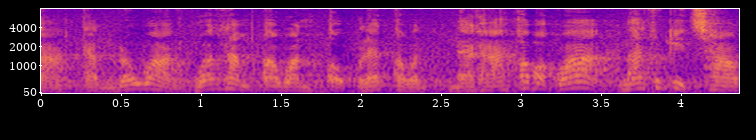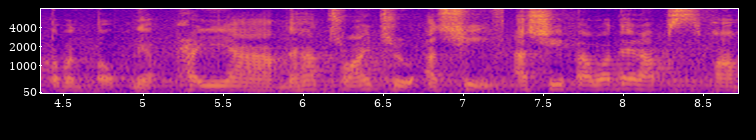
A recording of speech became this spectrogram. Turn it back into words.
ต่างกันระหว่างวัฒนธรรมตะวันตกและตะวันนะคะเขาบอกว่านักธุรกิจชาวตะวันตกเนี่ยพยายามนะฮะ try to achieve achieve แปลว่าได้รับความ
